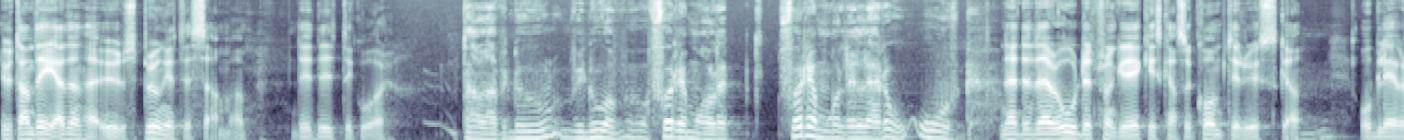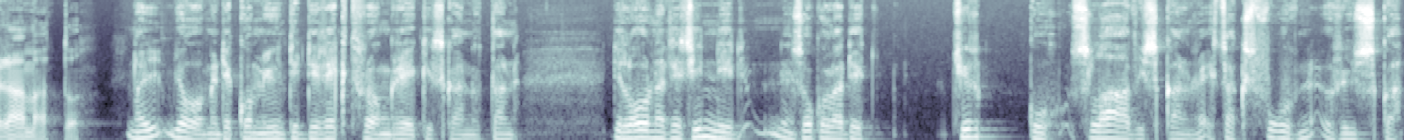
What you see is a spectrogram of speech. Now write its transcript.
utan det är den här ursprunget detsamma. Det är dit det går. Talar vi nu, vi nu om föremålet, föremål eller ord? Nej, det där ordet från grekiskan som kom till ryska mm. och blev ramat No, ja, men det kom ju inte direkt från grekiskan, utan det lånades in i den så kallade kyrkoslaviskan, ett slags fornryska.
